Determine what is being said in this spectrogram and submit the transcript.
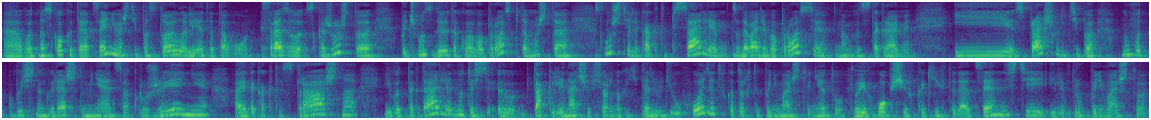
А, вот насколько ты оцениваешь, типа, стоило ли это того? Сразу скажу, что почему задаю такой вопрос, потому что слушатели как-то писали, задавали вопросы нам в Инстаграме и спрашивали, типа, ну, вот обычно говорят, что меняется окружение, а это как-то страшно, и вот так далее. Ну, то есть э, так или иначе все равно какие-то люди уходят, в которых ты понимаешь, что нету твоих общих каких-то, да, ценностей, или вдруг понимаешь, что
